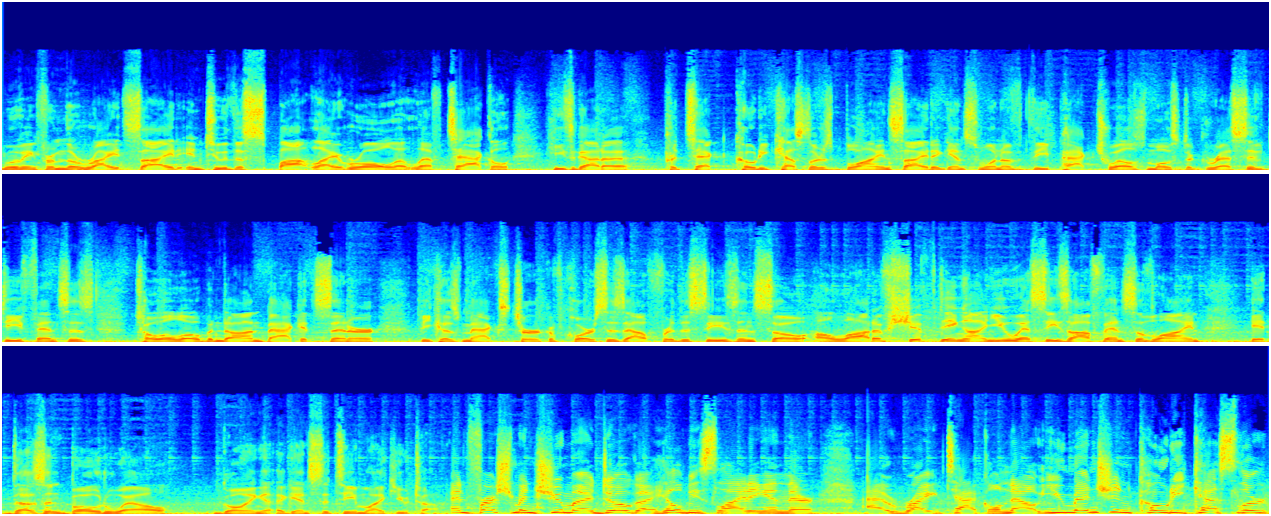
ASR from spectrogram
moving from the right side into the spotlight role at left tackle. He's got to protect Cody Kessler's blind side against one of the Pac 12's most aggressive defenses. Toa Lobendahn back at center because Max Tuerk, of course, is out for the season. So a lot of shifting on USC's offensive line. It doesn't bode well going against a team like Utah. And freshman Chuma Edoga, he'll be sliding in there at right tackle. Now, you mentioned Cody Kessler,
